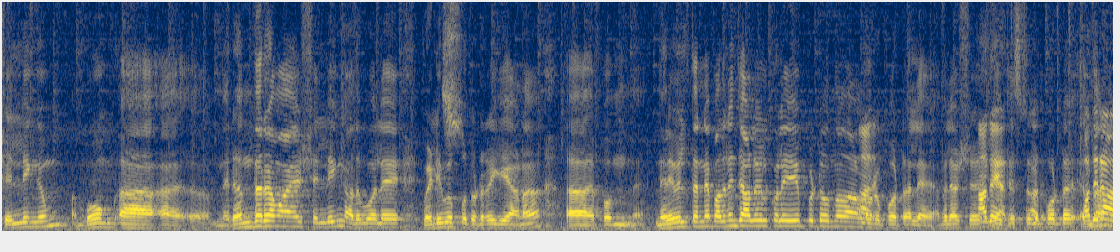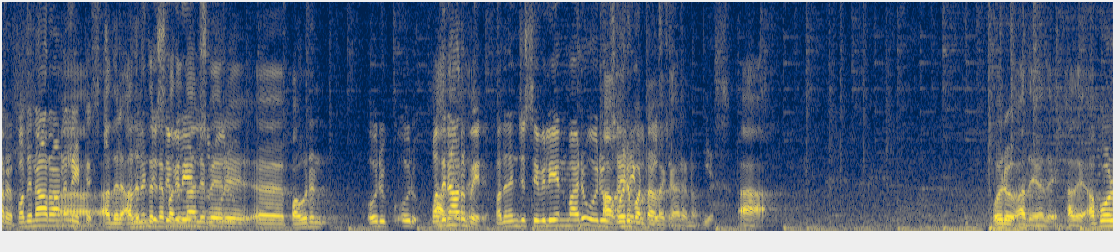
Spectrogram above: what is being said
ഷെല്ലിങ്ങും ബോംബ് നിരന്തരമായ ഷെല്ലിംഗ് അതുപോലെ വെടിവെപ്പ് തുടരുകയാണ്. ഇപ്പം നിലവിൽ തന്നെ പതിനഞ്ച് ആളുകൾ കൊല ചെയ്യപ്പെട്ടു എന്നതാണല്ലോ റിപ്പോർട്ട് അല്ലെ? അഭിലാഷ് ലേറ്റസ്റ്റ് റിപ്പോർട്ട് അതിൽ അതിൽ തന്നെ പതിനാല് പേര് പൗരൻ ഒരു ഒരു പതിനാറ് പേര്. പതിനഞ്ച് സിവിലിയന്മാരും ഒരു പട്ടാളക്കാരനും. ആ. ഒരു അതെ അതെ അതെ. അപ്പോൾ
